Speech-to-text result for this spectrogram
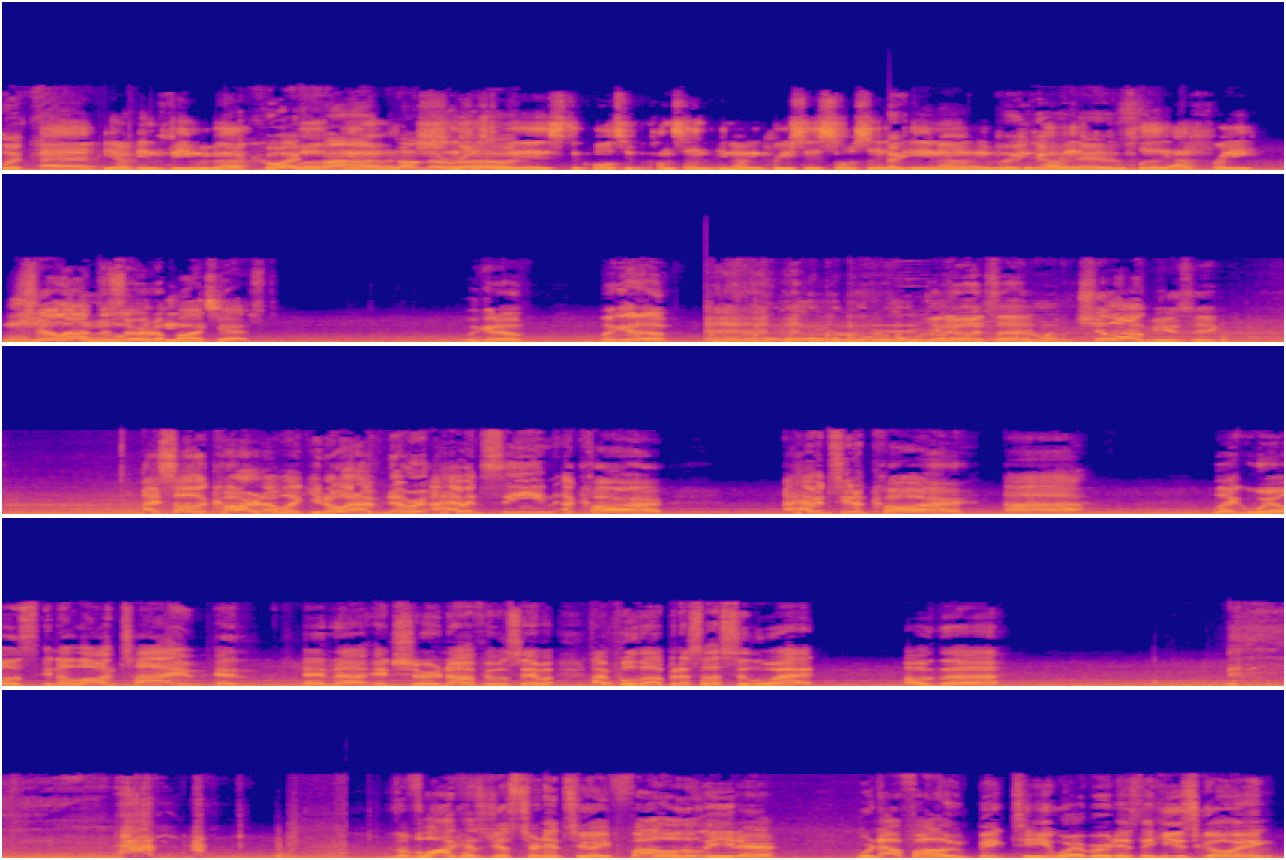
Look, uh, you know, in theme with that. Look who I but, found you know, on it's, the it's just the way road. it is. The quality of the content, you know, increases. Obviously, Look- you know, if we could have it it completely ad free, then chill out the Serta podcast. Look at him. Look at him. you know, it's that chill out music. I saw the car and I'm like, you know what? I've never, I haven't seen a car, I haven't seen a car uh, like Will's in a long time. And and uh, and sure enough, it was him. I pulled up and I saw the silhouette of the. The vlog has just turned into a follow the leader. We're now following Big T wherever it is that he's going.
